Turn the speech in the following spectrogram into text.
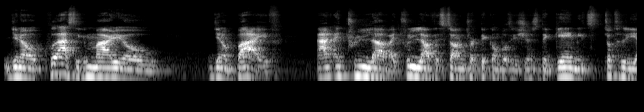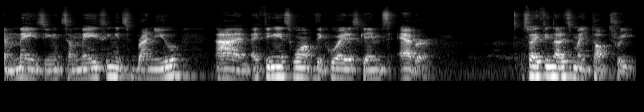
you know, classic Mario, you know, vibe. And I truly love I truly love the soundtrack the compositions the game. It's totally amazing. It's amazing. It's brand new. And I think it's one of the greatest games ever. So I think that is my top three.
